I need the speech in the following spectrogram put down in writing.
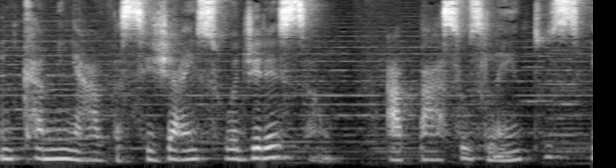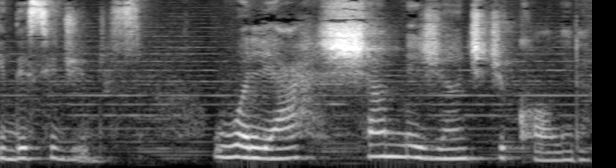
encaminhava-se já em sua direção, a passos lentos e decididos, o olhar chamejante de cólera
